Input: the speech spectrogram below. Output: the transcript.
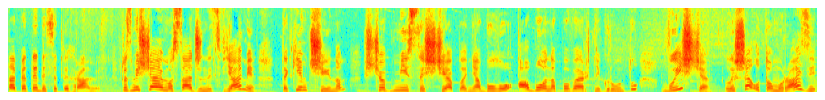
100-150 грамів. Розміщаємо саджанець в ямі таким чином, щоб місце щеплення було або на поверхні ґрунту, вище лише у тому разі,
